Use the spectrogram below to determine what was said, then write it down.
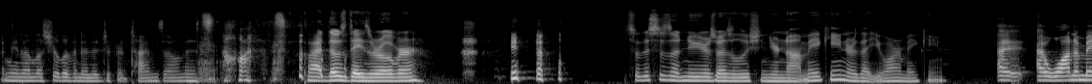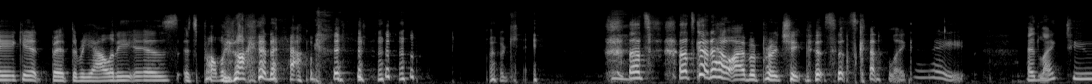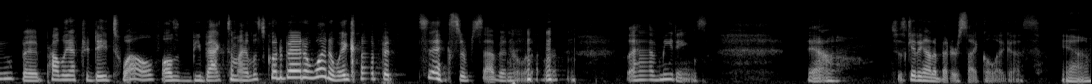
I mean, unless you're living in a different time zone, it's not. glad those days are over. you know? So this is a New Year's resolution you're not making or that you are making? I I want to make it, but the reality is it's probably not going to happen. Okay. that's that's kind of how I'm approaching this. It's kind of like, hey, I'd like to, but probably after day 12, I'll be back to my let's go to bed at one and wake up at six or seven or whatever. I have meetings. Yeah. Just getting on a better cycle, I guess. Yeah.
